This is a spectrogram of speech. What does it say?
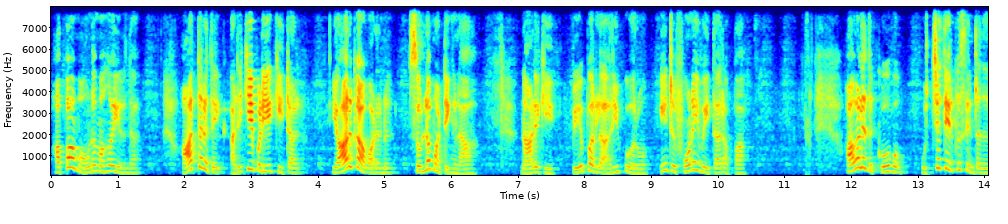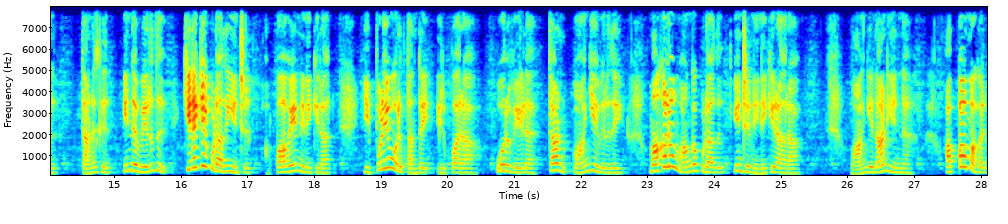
அப்பா மௌனமாக இருந்தார். ஆத்திரத்தை அடக்கியபடியே கேட்டாள். யாருக்கு அவார்டுன்னு சொல்ல மாட்டீங்களா? நாளைக்கு பேப்பரில் அறிவிப்பு வரும் என்று ஃபோனை வைத்தார் அப்பா. அவளது கோபம் உச்சத்திற்கு சென்றது. தனக்கு இந்த விருது கிடைக்கக்கூடாது என்று அப்பாவே நினைக்கிறார். இப்படியும் ஒரு தந்தை இருப்பாரா? ஒருவேளை தான் வாங்கிய விருதை மகளும் வாங்கக்கூடாது என்று நினைக்கிறாரா? வாங்கினால் என்ன? அப்பா மகள்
